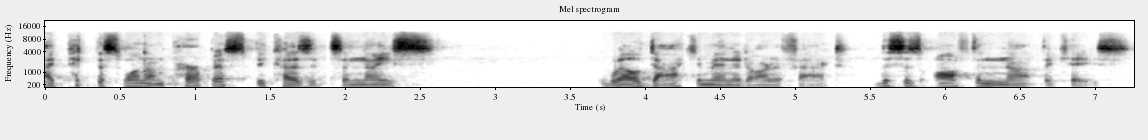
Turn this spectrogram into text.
I picked this one on purpose because it's a nice, well-documented artifact. This is often not the case.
